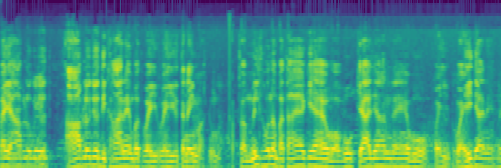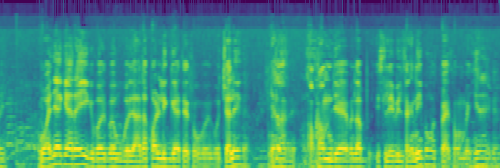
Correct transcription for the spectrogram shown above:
भाई आप लोग जो आप लोग जो दिखा रहे हैं बस वही वही उतना ही मालूम है। अब सम्मिलित होना बताया गया है वो वो क्या जान रहे हैं वो वही वही जाने भाई। वजह क्या रही कि वो ज़्यादा पढ़ लिख गए थे तो वो वो चले गए यहाँ से। अब हम जो है मतलब इस लेवल तक नहीं पहुँच पाए तो हम वहीं रह गए।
